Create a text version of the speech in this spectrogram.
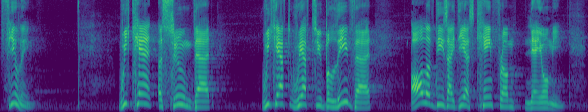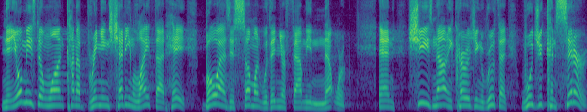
feeling? We can't assume that we have, to, we have to believe that all of these ideas came from Naomi. Naomi is the one kind of bringing, shedding light that, hey, Boaz is someone within your family network. And she's now encouraging Ruth that, would you consider,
